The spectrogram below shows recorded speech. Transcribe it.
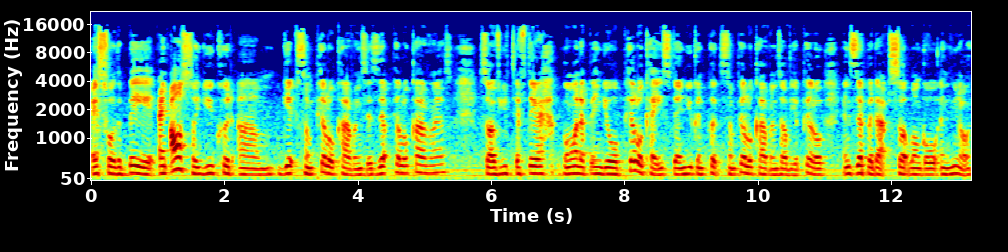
as for the bed. And also you could um, get some pillow coverings, the zip pillow coverings. So if you if they're going up in your pillowcase, then you can put some pillow coverings over your pillow and zip it up so it won't go and you know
